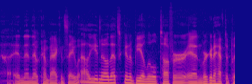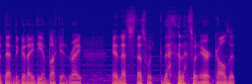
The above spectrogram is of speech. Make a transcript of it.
uh, and then they'll come back and say well you know that's going to be a little tougher and we're going to have to put that in the good idea bucket right and that's that's what that's what Eric calls it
